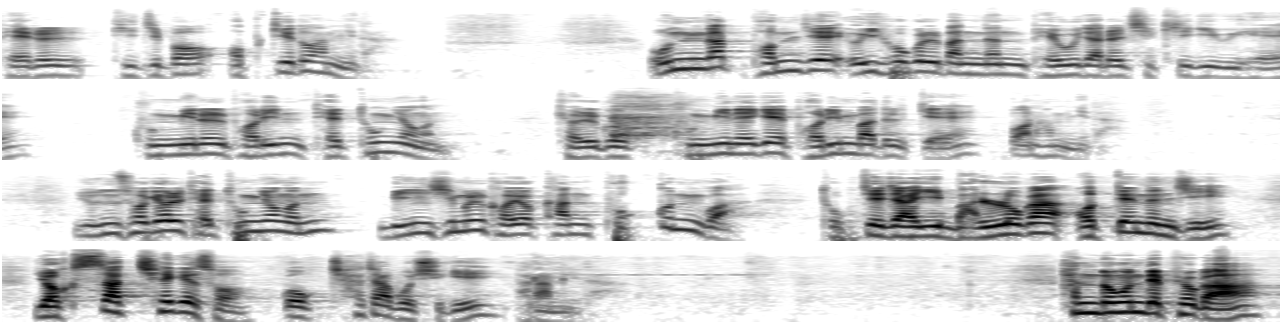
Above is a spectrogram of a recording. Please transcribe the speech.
배를 뒤집어 엎기도 합니다. 온갖 범죄 의혹을 받는 배우자를 지키기 위해 국민을 버린 대통령은 결국 국민에게 버림받을 게 뻔합니다. 윤석열 대통령은 민심을 거역한 폭군과 독재자의 말로가 어땠는지 역사책에서 꼭 찾아보시기 바랍니다. 한동훈 대표가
